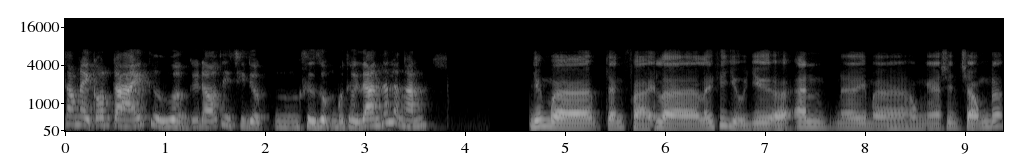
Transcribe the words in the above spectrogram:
sau này con cái thử hưởng cái đó thì chỉ được sử dụng một thời gian rất là ngắn. Nhưng mà chẳng phải là lấy thí dụ như ở Anh nơi mà Hồng Nga sinh sống đó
